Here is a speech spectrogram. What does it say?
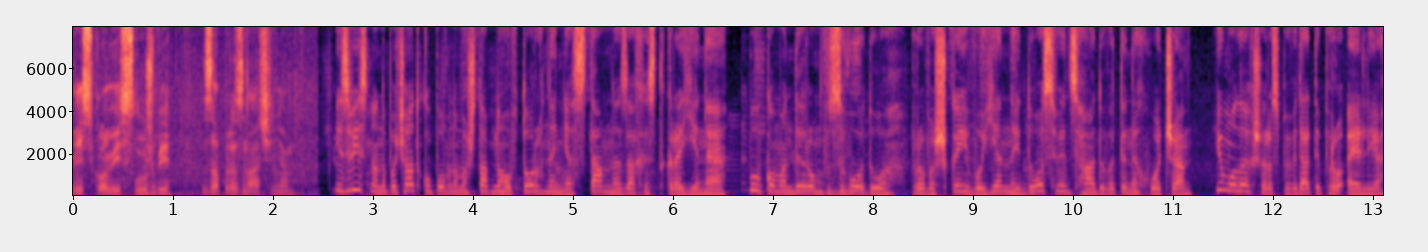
військовій службі за призначенням. І, звісно, на початку повномасштабного вторгнення став на захист країни. Був командиром взводу. Про важкий воєнний досвід згадувати не хоче. Йому легше розповідати про Елі.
